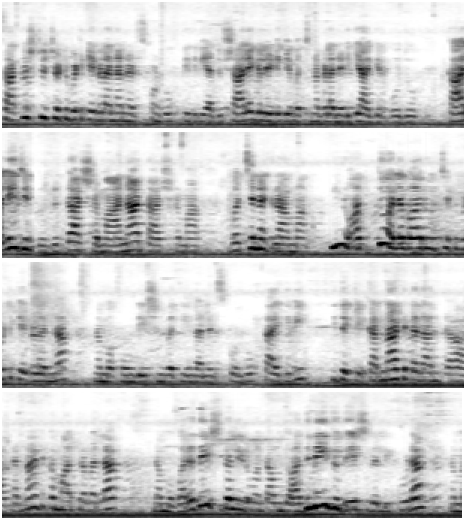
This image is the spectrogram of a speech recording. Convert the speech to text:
ಸಾಕಷ್ಟು ಚಟುವಟಿಕೆಗಳನ್ನ ನಡೆಸ್ಕೊಂಡು ಹೋಗ್ತಿದೀವಿ. ಅದು ಶಾಲೆಗಳೆಡೆಗೆ ವಚನಗಳ ನಡಿಗೆ ಆಗಿರ್ಬೋದು, ಕಾಲೇಜಿನ ವೃದ್ಧಾಶ್ರಮ, ಅನಾಥಾಶ್ರಮ ವಚನ ಗ್ರಾಮ. ಇನ್ನು ಹತ್ತು ಹಲವಾರು ಚಟುವಟಿಕೆಗಳನ್ನು ನಮ್ಮ ಫೌಂಡೇಶನ್ ವತಿಯಿಂದ ನಡೆಸ್ಕೊಂಡು ಹೋಗ್ತಾ ಇದ್ದೀವಿ. ಇದಕ್ಕೆ ಕರ್ನಾಟಕದ ಕರ್ನಾಟಕ ಮಾತ್ರವಲ್ಲ, ನಮ್ಮ ಹೊರದೇಶದಲ್ಲಿರುವಂಥ ಒಂದು ಹದಿನೈದು ದೇಶದಲ್ಲಿ ಕೂಡ ನಮ್ಮ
